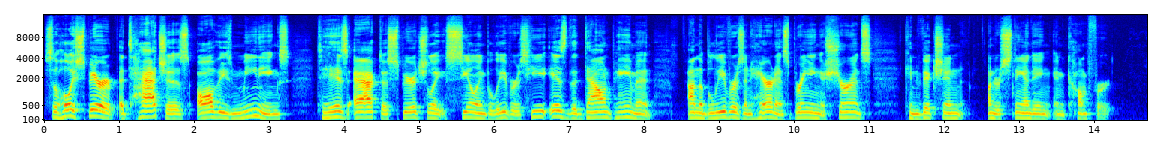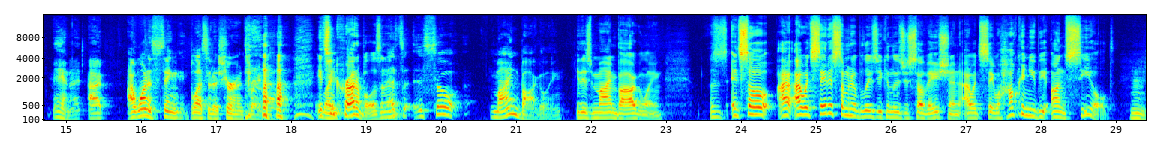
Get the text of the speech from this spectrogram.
So the Holy Spirit attaches all these meanings to his act of spiritually sealing believers. He is the down payment on the believer's inheritance, bringing assurance, conviction, understanding, and comfort. Man, I I, I want to sing "Blessed Assurance" right now. it's like, incredible, isn't it? That's it's so mind-boggling. It is mind-boggling. And so I, I, would say to someone who believes you can lose your salvation, I would say, well, how can you be unsealed? Hmm.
